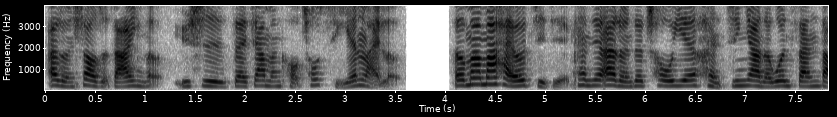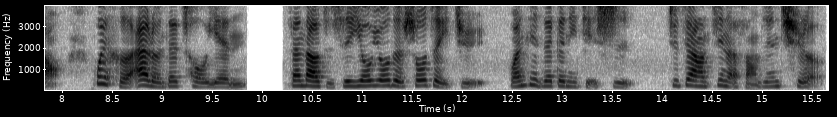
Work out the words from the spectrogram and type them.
艾伦笑着答应了，于是在家门口抽起烟来了。而妈妈还有姐姐看见艾伦在抽烟，很惊讶地问三岛为何艾伦在抽烟。三岛只是悠悠的说着一句：“晚点再跟你解释。”就这样进了房间去了。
